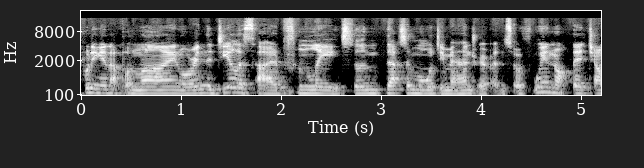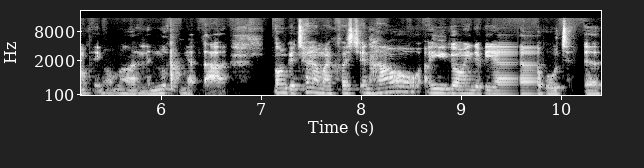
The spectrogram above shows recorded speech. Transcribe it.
putting it up online or in the dealer side from leads. So that's a more demand driven. So if we're not there jumping online and looking at that longer term, I question how are you going to be able to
